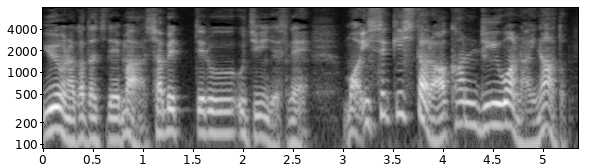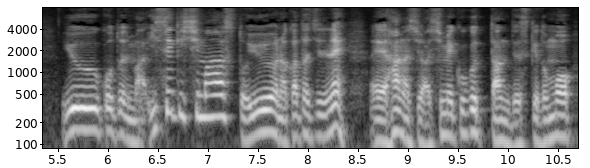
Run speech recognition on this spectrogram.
いうような形で、まあ喋ってるうちにですね、まあ移籍したらあかん理由はないなと。いうことで、まあ、移籍しますというような形でね、えー、話は締めくくったんですけども、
